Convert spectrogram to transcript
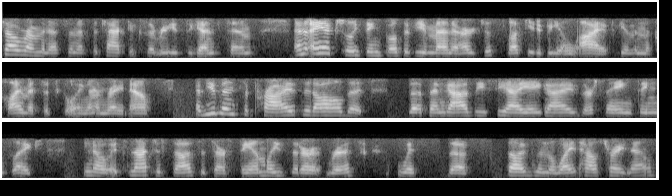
so reminiscent of the tactics that were used against him. And I actually think both of you men are just lucky to be alive given the climate that's going on right now. Have you been surprised at all that the Benghazi CIA guys are saying things like, you know, it's not just us, it's our families that are at risk with the thugs in the White House right now?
